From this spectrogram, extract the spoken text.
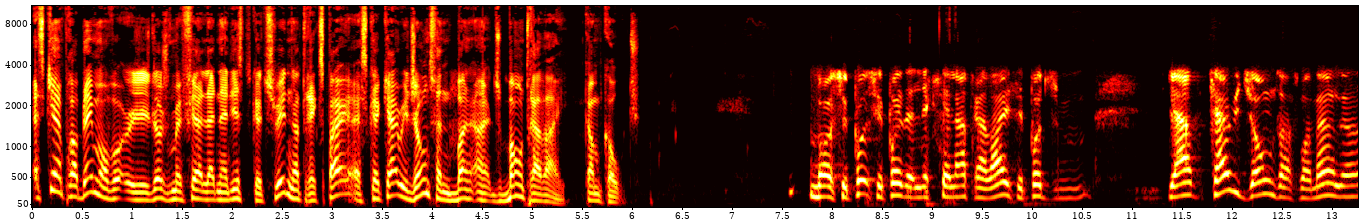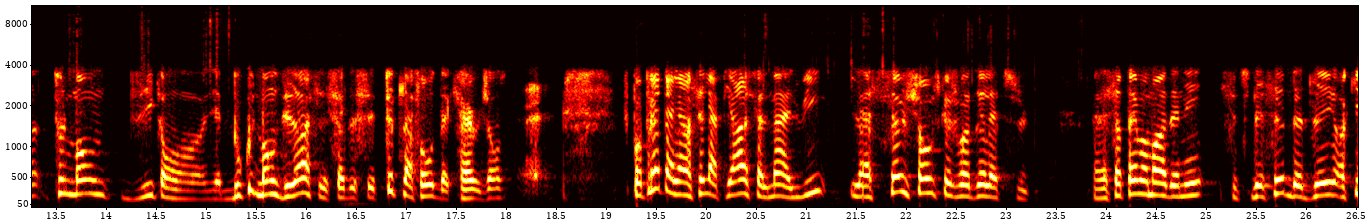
Est-ce qu'il y a un problème? On va, là, je me fais à l'analyste que tu es, notre expert. Est-ce que Carrie Jones fait une du bon travail comme coach? Non, c'est pas c'est pas de l'excellent travail, c'est pas du Regarde, Carrie Jones en ce moment, là, tout le monde dit qu'on. Il y a beaucoup de monde qui dit Ah, c'est toute la faute de Carrie Jones. Pas prêt à lancer la pierre seulement à lui. La seule chose que je vais dire là-dessus, à un certain moment donné, si tu décides de dire OK,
